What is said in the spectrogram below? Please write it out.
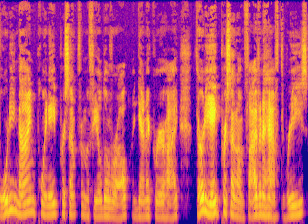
49.8% from the field overall. Again, a career high. 38% on five and a half threes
